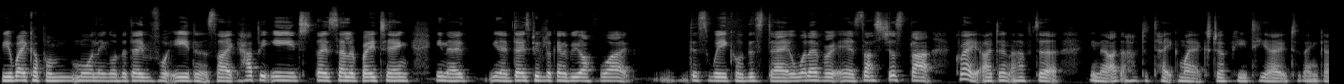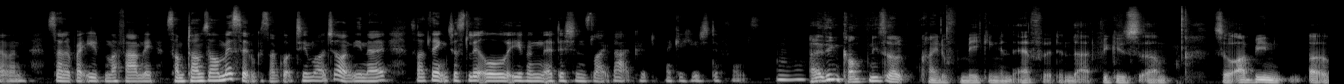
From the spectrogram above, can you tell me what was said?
you wake up on morning or the day before Eid and it's like happy Eid, those celebrating, you know, you know, those people are going to be off work this week or this day or whatever it is. That's just that great. I don't have to, you know, I don't have to take my extra PTO to then go and celebrate Eid with my family. Sometimes I'll miss it because I've got too much on, you know? So I think just little even additions like that could make a huge difference. Mm-hmm. I think companies are kind of making an effort in that because, um, so I've been, uh,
